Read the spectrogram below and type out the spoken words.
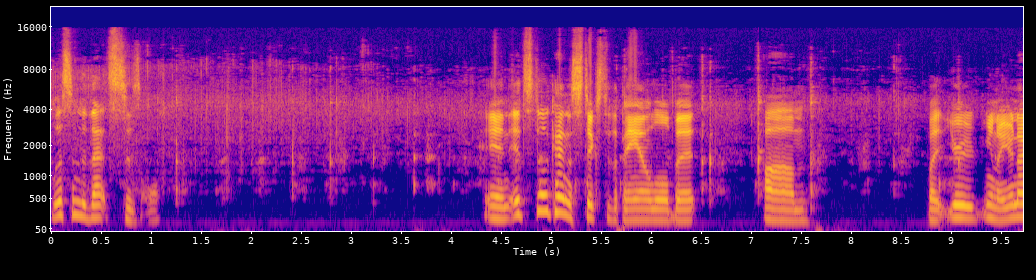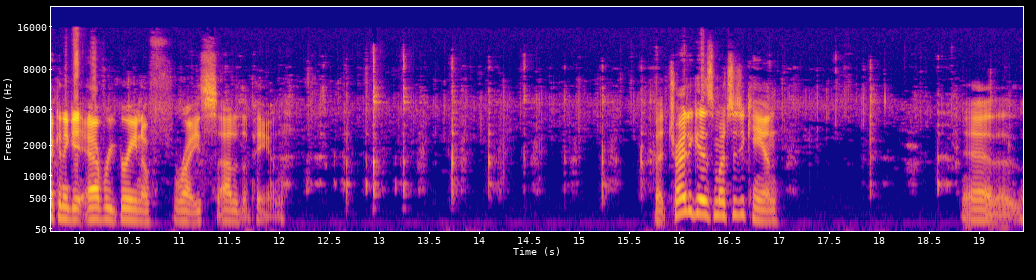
Listen to that sizzle. And it still kind of sticks to the pan a little bit. Um, but you're, you know, you're not going to get every grain of rice out of the pan. But try to get as much as you can. Yeah,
